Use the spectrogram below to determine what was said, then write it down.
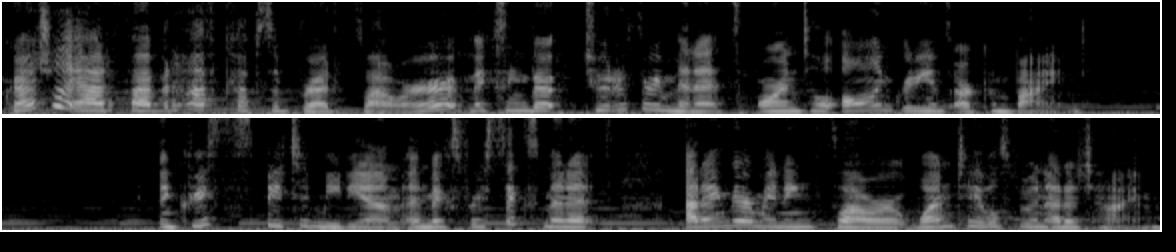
Gradually add five and a half cups of bread flour, mixing about two to three minutes or until all ingredients are combined. Increase the speed to medium and mix for six minutes, adding the remaining flour one tablespoon at a time.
